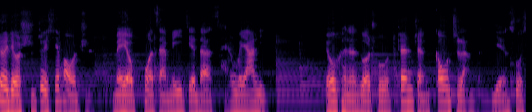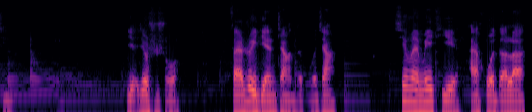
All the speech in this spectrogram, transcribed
这就使这些报纸没有迫在眉睫的财务压力，有可能做出真正高质量的严肃新闻。也就是说，在瑞典这样的国家，新闻媒体还获得了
